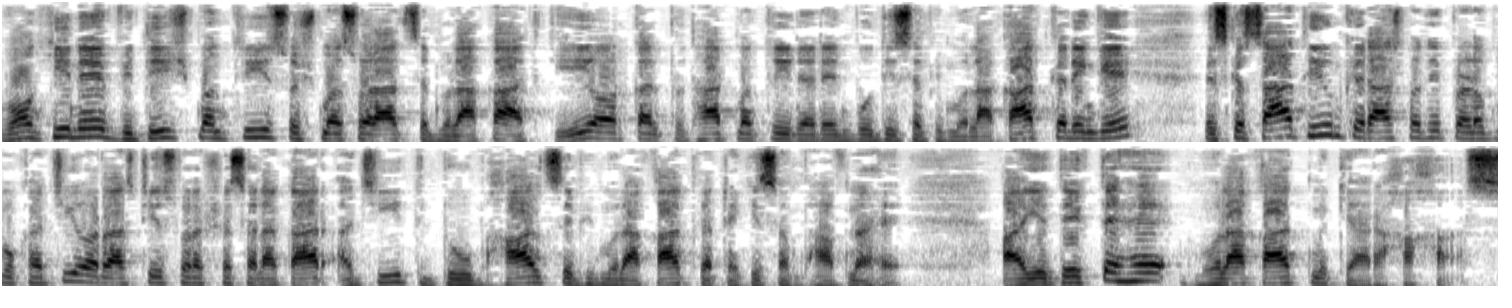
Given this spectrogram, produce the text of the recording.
वोंगी ने विदेश मंत्री सुषमा स्वराज से मुलाकात की और कल प्रधानमंत्री नरेंद्र मोदी से भी मुलाकात करेंगे। इसके साथ ही उनके राष्ट्रपति प्रणब मुखर्जी और राष्ट्रीय सुरक्षा सलाहकार अजीत डोभाल से भी मुलाकात करने की संभावना है। आइए देखते हैं मुलाकात में क्या रहा खास।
